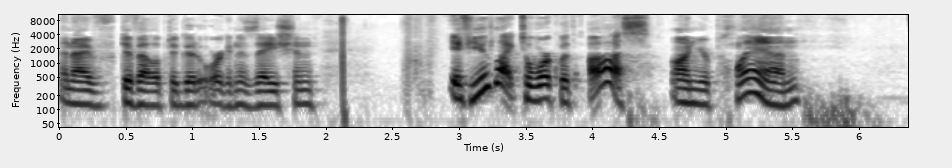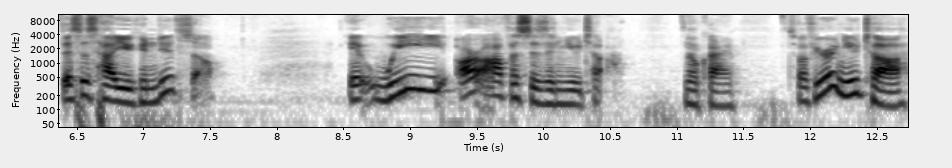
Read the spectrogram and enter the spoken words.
and I've developed a good organization. If you'd like to work with us on your plan, this is how you can do so. It we our office is in Utah. Okay, so if you're in Utah,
